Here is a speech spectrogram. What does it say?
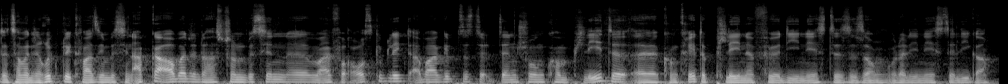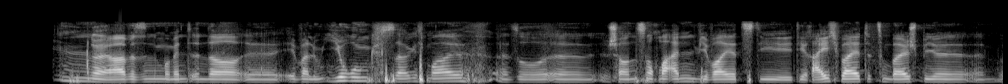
jetzt haben wir den Rückblick quasi ein bisschen abgearbeitet, du hast schon ein bisschen äh, mal vorausgeblickt, aber gibt es denn schon komplette, äh, konkrete Pläne für die nächste Saison oder die nächste Liga? Naja, wir sind im Moment in der äh, Evaluierung, sage ich mal. Also äh, schauen uns nochmal an, wie war jetzt die, die Reichweite zum Beispiel. Äh,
